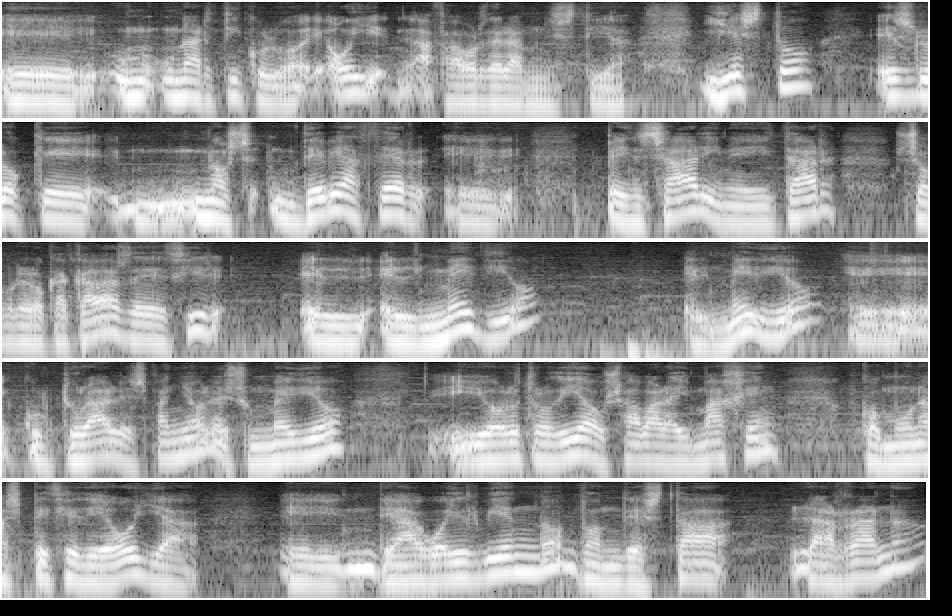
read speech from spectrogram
eh, un, artículo hoy a favor de la amnistía. Y esto es lo que nos debe hacer eh, pensar y meditar sobre lo que acabas de decir. El, medio, el medio eh, cultural español es un medio, y yo el otro día usaba la imagen como una especie de olla de agua hirviendo donde está la rana,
